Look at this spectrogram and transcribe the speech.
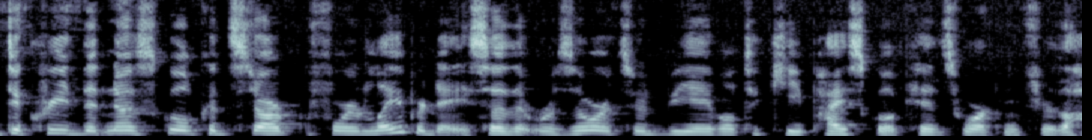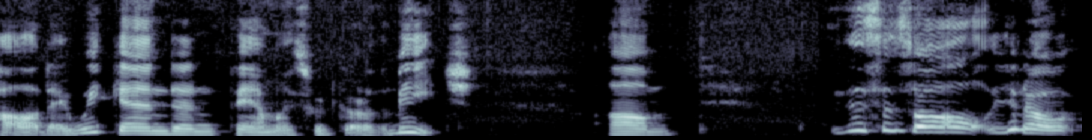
decreed that no school could start before Labor Day so that resorts would be able to keep high school kids working through the holiday weekend and families would go to the beach. Um, this is all, you know,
